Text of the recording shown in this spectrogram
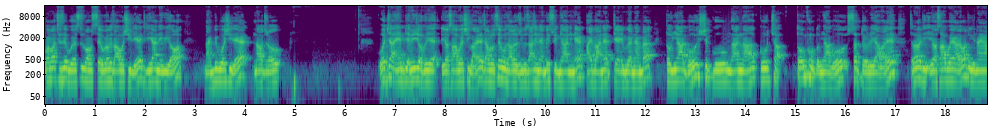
ဘာမှချစ်စစ်ပွဲစုပေါင်း10ပွဲကစားဖို့ရှိတယ်ဒီနေ့ကနေပြီးတော့နိုင်ပြီးပွဲရှိတယ်နောက်ကျွန်တော် ဝတ်ကြရင်ပြန်ပြီးကြော်ပြီးတဲ့ရောစားပွဲရှိပါတယ်အကြောင်းလို့စိတ်ဝင်စားလို့ယူစားခြင်းနဲ့မိတ်ဆွေများအနေနဲ့ Viber နဲ့ Telegram number 39989996 303ကိုဆက်သွယ်လို့ရပါတယ်ကျွန်တော်ဒီရောစားပွဲကတော့ဒီနိုင်ငံ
